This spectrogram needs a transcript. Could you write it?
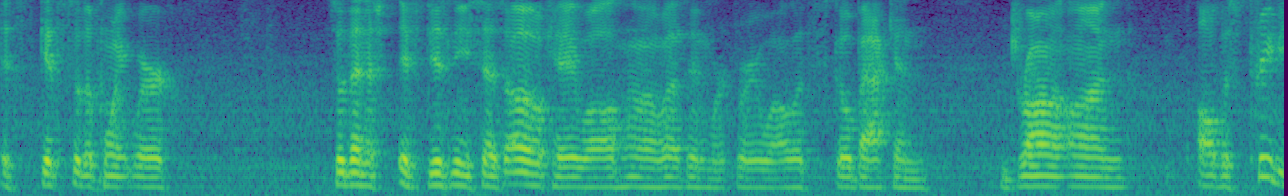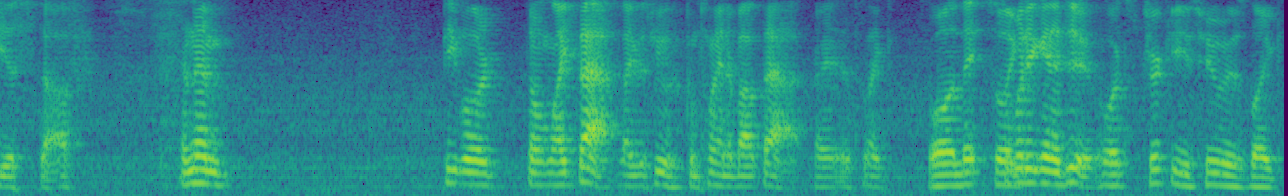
it gets to the point where. So then, if if Disney says, "Oh, okay, well, oh, that didn't work very well. Let's go back and draw on all this previous stuff," and then people are don't like that. Like there's people who complain about that, right? It's like, well and they so, so, like what are you gonna do? what's tricky too is like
